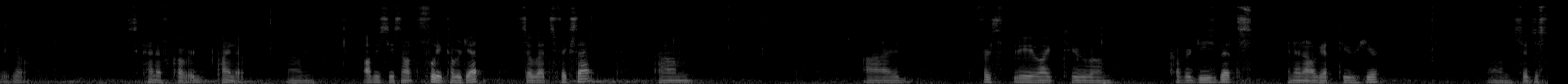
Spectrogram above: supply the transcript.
there you go. It's kind of covered, kind of. Um, obviously it's not fully covered yet, so let's fix that. Um, I'd firstly like to um, cover these bits, and then I'll get to here. Um, so just,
